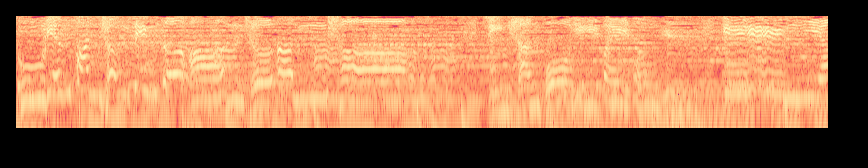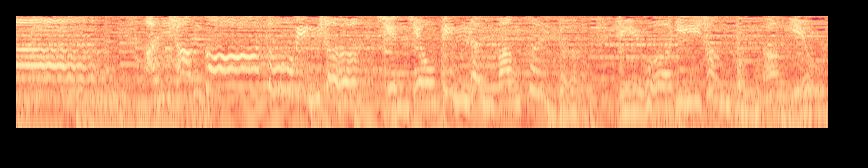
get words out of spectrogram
独怜半城景色半枕山，金山火已被风雨阴阳。岸上方寸热。与我一场空葬有。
